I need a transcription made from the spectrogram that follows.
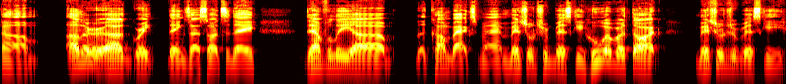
Um, other uh, great things I saw today, definitely uh, the comebacks, man. Mitchell Trubisky. Whoever thought Mitchell Trubisky?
